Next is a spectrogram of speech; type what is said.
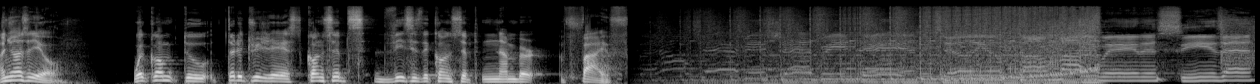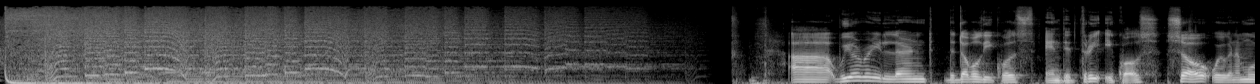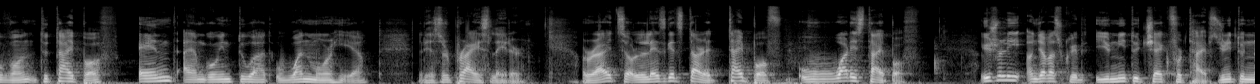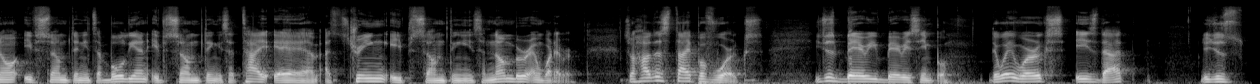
안녕하세요. Welcome to 33JS Concepts. This is the concept number 5. Uh, we already learned the double equals and the three equals, so we're gonna move on to type of, and I am going to add one more here. That is a surprise later. Alright, so let's get started. Type of. What is type of? Usually on JavaScript, you need to check for types. You need to know if something is a boolean, if something is a type, uh, a string, if something is a number, and whatever. So how does type of works? It's just very very simple. The way it works is that you just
